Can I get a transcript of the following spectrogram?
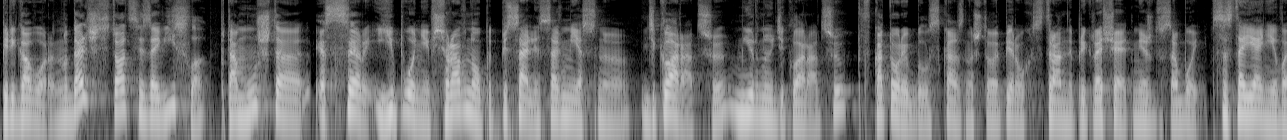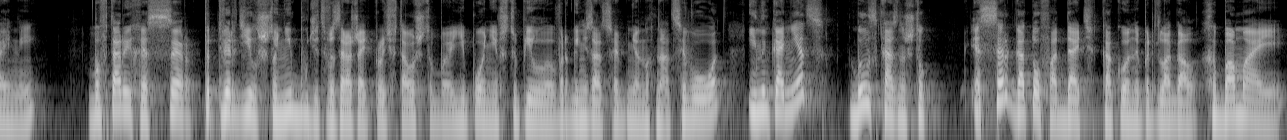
переговоры. Но дальше ситуация зависла, потому что СССР и Япония все равно подписали совместную декларацию, мирную декларацию, в которой было сказано, что, во-первых, страны прекращают между собой состояние войны, во-вторых, СССР подтвердил, что не будет возражать против того, чтобы Япония вступила в Организацию Объединенных Наций в ООН. И, наконец, было сказано, что СССР готов отдать, как он и предлагал, Хабамаи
